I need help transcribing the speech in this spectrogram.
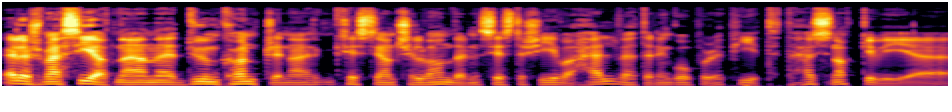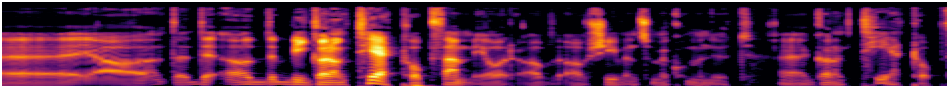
Eller som jeg sier, at den Doom Country, den Christian Schilvander, den siste skiva, helvete, den går på repeat. Det her snakker vi eh, Ja, det, det, det blir garantert topp fem i år av, av, skiven som er kommet ut. Eh, garantert topp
